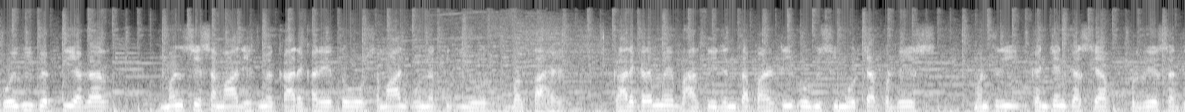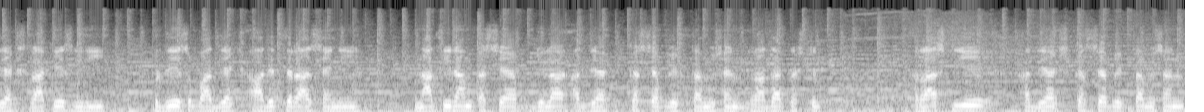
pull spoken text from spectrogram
कोई भी व्यक्ति अगर मन से समाज हित में कार्य करे तो समाज उन्नति की ओर बढ़ता है। कार्यक्रम में भारतीय जनता पार्टी, ओबीसी मोर्चा, प्रदेश मंत्री कंचन कश्यप, प्रदेश अध्यक्ष राकेश गिरी, प्रदेश उपाध्यक्ष आदित्य राज सैनी, नाथीराम कश्यप, जिला अध्यक्ष कश्यप एकता मिशन राधा कृष्ण राष्ट्रीय अध्यक्ष कश्यप एकता मिशन,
